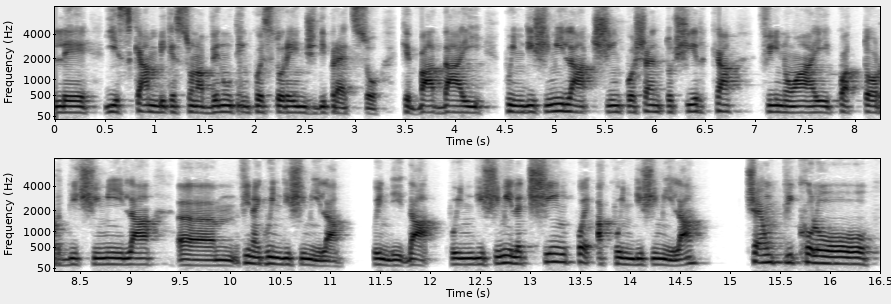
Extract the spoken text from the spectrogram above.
le, gli scambi che sono avvenuti in questo range di prezzo che va dai 15.500 circa fino ai 14.000 ehm, fino ai 15.000 quindi da 15.500 a 15.000 c'è un piccolo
